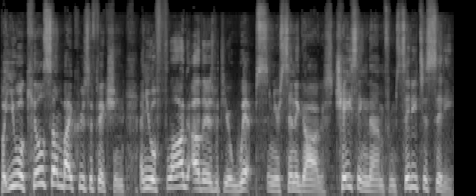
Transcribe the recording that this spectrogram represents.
But you will kill some by crucifixion, and you will flog others with your whips in your synagogues, chasing them from city to city.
